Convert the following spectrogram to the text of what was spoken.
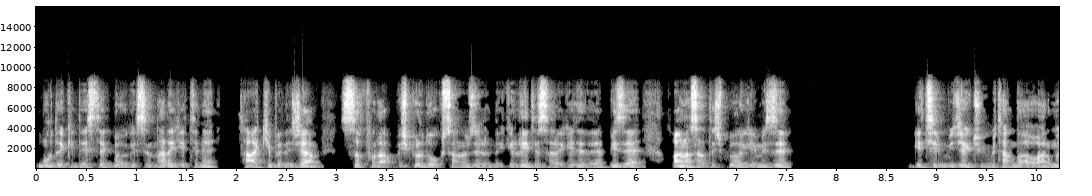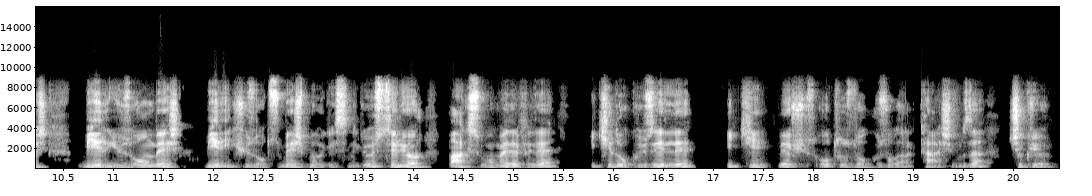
buradaki destek bölgesinin hareketini takip edeceğim. 0.61.90 üzerindeki retest hareketi de bize ana satış bölgemizi getirmeyecek çünkü bir tane daha varmış. 1.115, 1.235 bölgesini gösteriyor. Maksimum hedefi de 2.950, 2.539 olarak karşımıza çıkıyor.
